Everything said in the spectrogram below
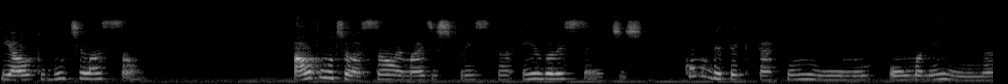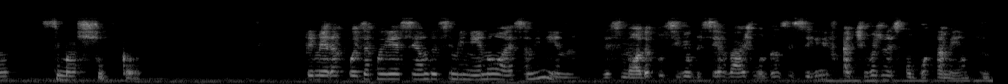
e automutilação. A automutilação é mais explícita em adolescentes. Como detectar que um menino ou uma menina se machuca? Primeira coisa é conhecendo esse menino ou essa menina. Desse modo é possível observar as mudanças significativas nesse comportamento.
